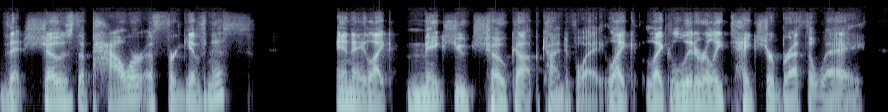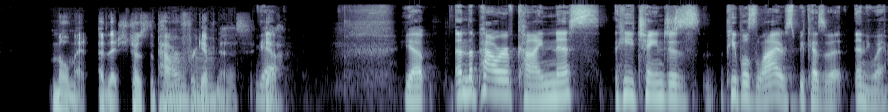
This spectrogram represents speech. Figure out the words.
that shows the power of forgiveness in a like makes you choke up kind of way, like like literally takes your breath away moment that shows the power mm-hmm. of forgiveness. Yep. Yeah. Yep. And the power of kindness. He changes people's lives because of it. Anyway,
